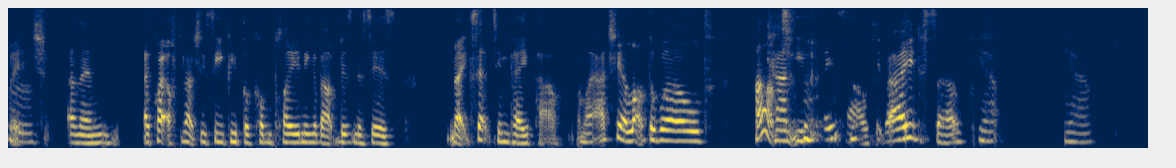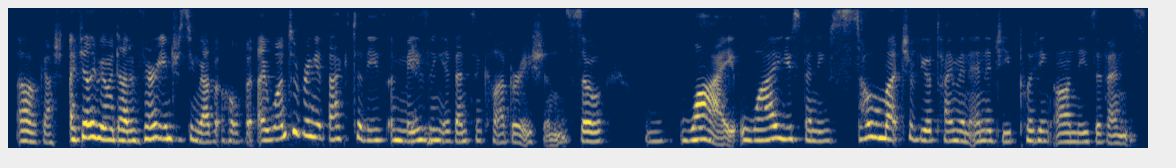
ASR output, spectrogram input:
Mm. Which mm. and then I quite often actually see people complaining about businesses not accepting PayPal. I'm like, actually, a lot of the world can't, can't use PayPal, right? So yeah, yeah. Oh gosh, I feel like we went down a very interesting rabbit hole, but I want to bring it back to these amazing events and collaborations. So, why? Why are you spending so much of your time and energy putting on these events?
